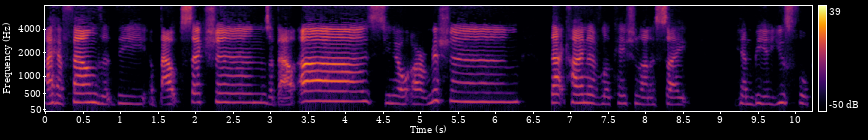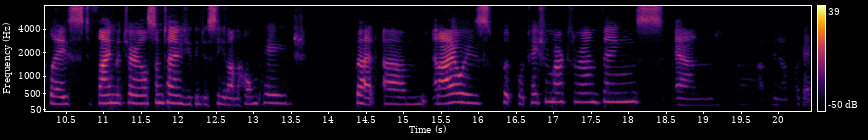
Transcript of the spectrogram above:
I have found that the about sections, about us, you know, our mission, that kind of location on a site can be a useful place to find material. Sometimes you can just see it on the homepage. But, um, and I always put quotation marks around things and, uh, you know, okay,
